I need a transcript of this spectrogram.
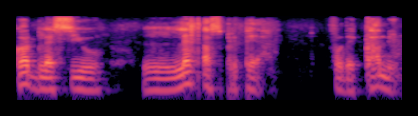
God bless you. Let us prepare for the coming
